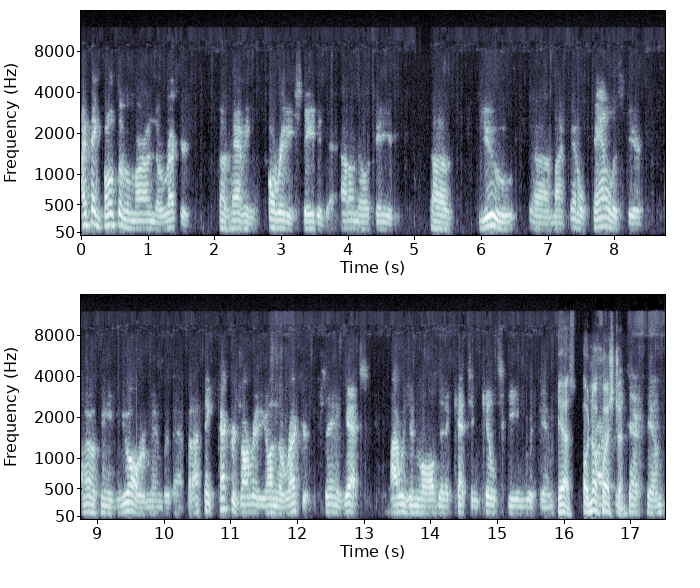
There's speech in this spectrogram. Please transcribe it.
I think both of them are on the record of having already stated that. I don't know if any of you, uh, my fellow panelists here, I don't know if any of you all remember that, but I think Pecker's already on the record saying, yes, I was involved in a catch and kill scheme with him. Yes. Oh, no question. Protect him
